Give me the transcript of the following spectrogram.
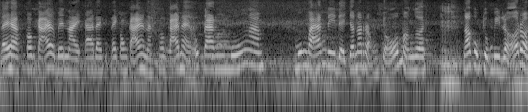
Đây ha con cái ở bên này. À đây đây con cái này nè. Con cái này út đang muốn um, muốn bán đi để cho nó rộng chỗ mọi người. Nó cũng chuẩn bị rỡ rồi.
